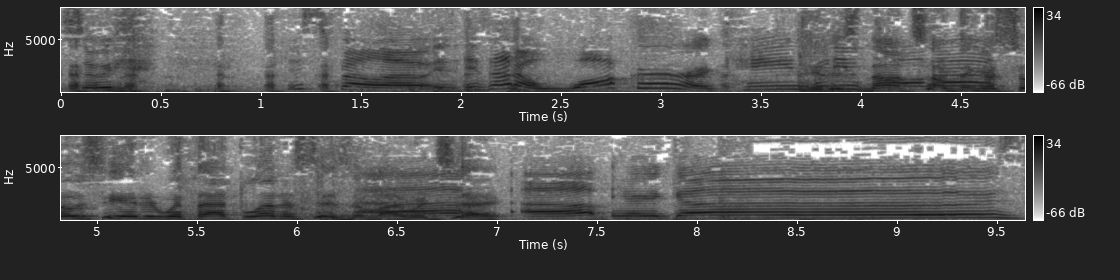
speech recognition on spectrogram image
so we, this fellow is, is that a walker or a cane? What It do is you not something that? associated with athleticism, I would say. Oh, here it goes.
